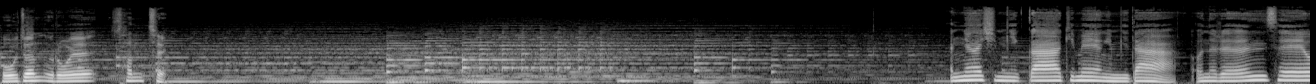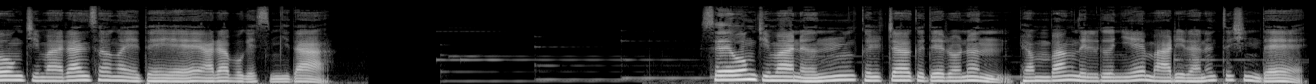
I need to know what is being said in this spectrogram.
고전으로의 산책 안녕하십니까 김혜영입니다. 오늘은 세옹지마란 성어에 대해 알아보겠습니다. 세옹지마는 글자 그대로는 변방 늙은이의 말이라는 뜻인데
